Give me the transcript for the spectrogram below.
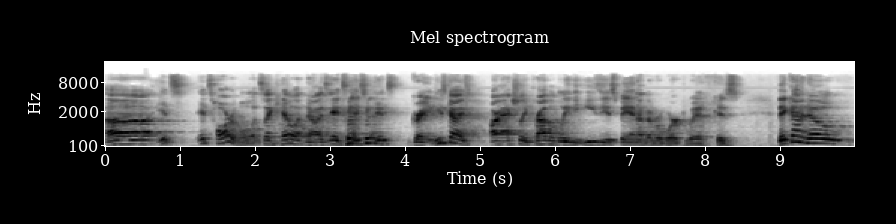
Uh, it's it's horrible. It's like hell. No, it's it's it's it's great. These guys are actually probably the easiest band I've ever worked with because they kind of know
